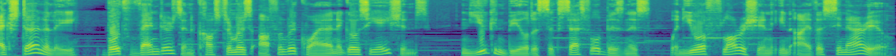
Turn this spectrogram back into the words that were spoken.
Externally, both vendors and customers often require negotiations, and you can build a successful business when you are flourishing in either scenario.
